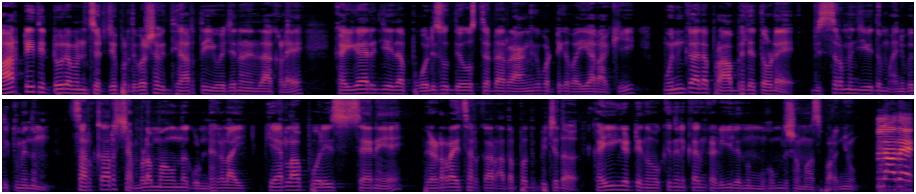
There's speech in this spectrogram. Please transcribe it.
പാർട്ടി തിട്ടൂരമനുസരിച്ച് പ്രതിപക്ഷ വിദ്യാർത്ഥി യുവജന നേതാക്കളെ കൈകാര്യം ചെയ്ത പോലീസ് ഉദ്യോഗസ്ഥരുടെ റാങ്ക് പട്ടിക തയ്യാറാക്കി മുൻകാല പ്രാബല്യത്തോടെ വിശ്രമ ജീവിതം അനുവദിക്കുമെന്നും സർക്കാർ ശമ്പളം വാങ്ങുന്ന ഗുണ്ടകളായി കേരള പോലീസ് സേനയെ പിണറായി സർക്കാർ അധപ്പതിപ്പിച്ചത് കൈയും കെട്ടി നോക്കി നിൽക്കാൻ കഴിയില്ലെന്നും മുഹമ്മദ് ഷമാസ് പറഞ്ഞു. അല്ലാതെ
